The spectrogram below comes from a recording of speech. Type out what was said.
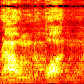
Round one.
